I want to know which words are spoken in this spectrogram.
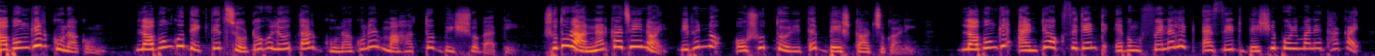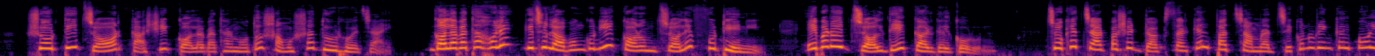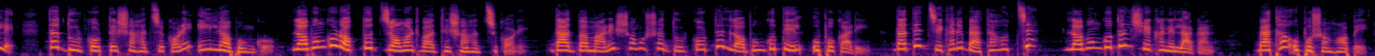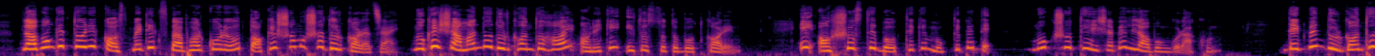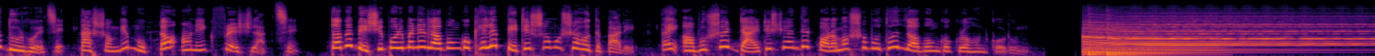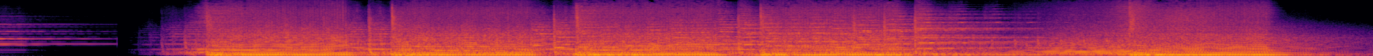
লবঙ্গের গুণাগুণ। লবঙ্গ দেখতে ছোট হলেও তার গুণাগুণের মাহাত্ম্য বিশ্বব্যাপী। শুধু রান্নার কাজেই নয়, বিভিন্ন ওষুধ তৈরিতে বেশ কার্যকারী। লবঙ্গে অ্যান্টিঅক্সিডেন্ট এবং ফেনালিক অ্যাসিড বেশি পরিমাণে থাকায় সর্দি, জ্বর, কাশি, গলা ব্যথার মতো সমস্যা দূর হয়ে যায়। গলা ব্যথা হলে কিছু লবঙ্গ নিয়ে গরম জলে ফুটিয়ে নিন। এবার ওই জল দিয়ে গার্গেল করুন। চোখের চারপাশের ডার্ক সার্কেল বা চামড়ার যে কোনো রিঙ্কেল পড়লে তা দূর করতে সাহায্য করে এই লবঙ্গ। লবঙ্গ রক্ত জমাট বাঁধতে সাহায্য করে। দাঁত বা মাড়ির সমস্যা দূর করতে লবঙ্গ তেল উপকারী। দাঁতের যেখানে ব্যথা হচ্ছে, লবঙ্গ তেল সেখানে লাগান। ব্যথা উপশম হবে। লবঙ্গের তৈরি কসমেটিক্স ব্যবহার করেও ত্বকের সমস্যা দূর করা যায়। মুখের সামান্য দুর্গন্ধ হওয়ায় অনেকেই ইতস্তত বোধ করেন। এই অস্বস্তি বোধ থেকে মুক্তি পেতে মুখ শুদ্ধি হিসেবে লবঙ্গ রাখুন। দেখবেন দুর্গন্ধ দূর হয়েছে। তার সঙ্গে মুখটাও অনেক ফ্রেশ লাগছে। তবে বেশি পরিমাণে লবঙ্গ খেলে পেটের সমস্যা হতে পারে। তাই অবশ্যই ডায়েটিশিয়ানদের পরামর্শ মতো লবঙ্গ গ্রহণ করুন।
